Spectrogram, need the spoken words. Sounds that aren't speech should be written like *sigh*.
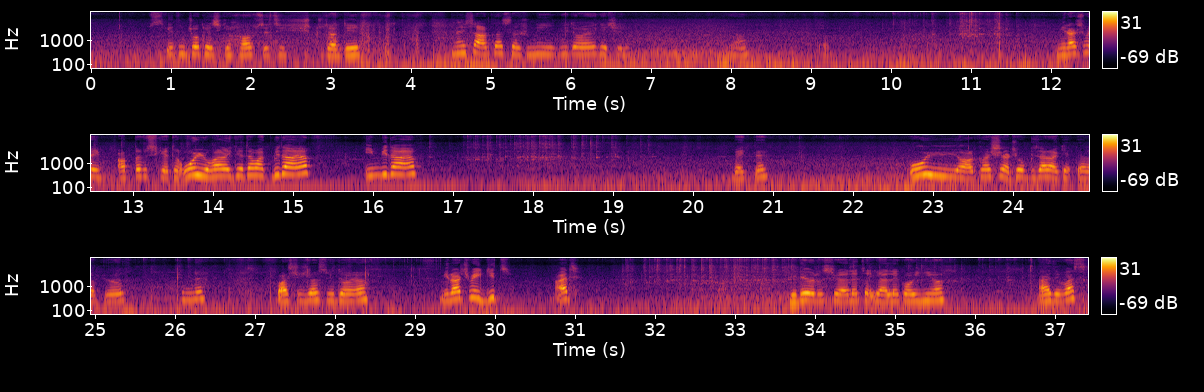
Bisikletim çok eski. Harp sesi hiç güzel değil. Neyse arkadaşlar şimdi videoya geçelim. Ya. Miraç Bey atla bisiklete. Oy harekete bak bir daha yap. İn bir daha yap. Bekle. Oy arkadaşlar çok güzel hareketler yapıyor. Şimdi başlayacağız videoya. Miraç Bey git. Hadi. Gidiyoruz şöyle tekerlek oynuyor. Hadi bas.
